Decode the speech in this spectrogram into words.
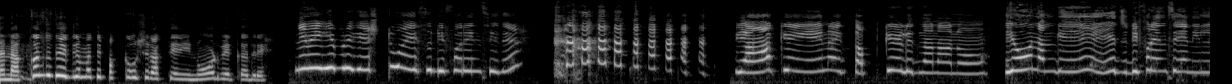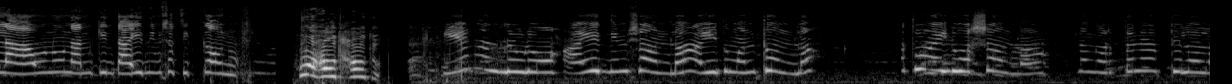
ನನ್ನ ಅಕ್ಕನ ಜೊತೆ ಇದ್ರೆ ಮತ್ತೆ ಪಕ್ಕ ಹುಷಾರಾಗ್ತೇನೆ ನೀನ್. ನೋಡ್ಬೇಕಾದ್ರೆ ಹೌದು ಎಷ್ಟು ವಯಸ್ಸು ಡಿಫರೆನ್ಸ್ ಇದೆ ಯಾಕೆ ಏನಾಯ್ತು ತಪ್ಪು ಕೇಳಿದ್ನ ನಾನು ಅಯ್ಯೋ ನಮ್ಗೆ ಏಜ್ ಡಿಫರೆನ್ಸ್ ಏನಿಲ್ಲ ಅವನು ನನ್ಕಿಂತ ಐದು ನಿಮಿಷ ಚಿಕ್ಕವನು ಹ್ಞೂ ಹೌದು ಹೌದು ಏನಂದ್ಲು ಇವಳು ಐದು ನಿಮಿಷ ಅಂದ್ಲ ಐದು ಮಂತ್ ಅಂದ್ಲ ಅಥವಾ ಐದು ವರ್ಷ ಅಂದ್ಲ ನಂಗೆ ಅರ್ಥನೇ ಆಗ್ತಿಲ್ಲಲ್ಲ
